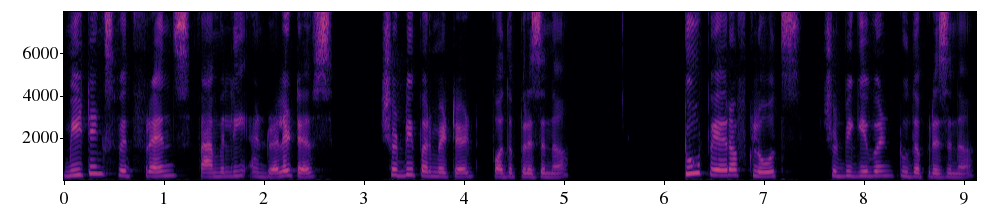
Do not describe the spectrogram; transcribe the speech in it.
Meetings with friends, family and relatives should be permitted for the prisoner. Two pair of clothes should be given to the prisoner.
